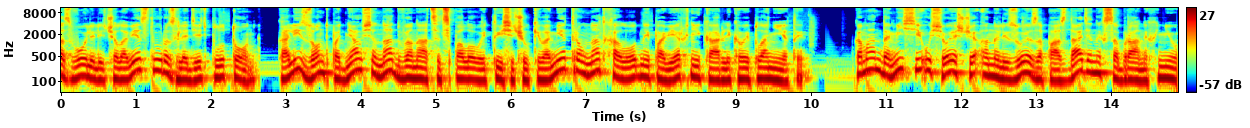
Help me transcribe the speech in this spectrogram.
дазволілі чалавецтву разглядзець Плутон, калі зонд падняўся на 12 з паловай тысячу кіламетраў над халоднай паверхняй карлікавай планеты. Каманда місіі ўсё яшчэ аналізуе запас дадзеных сабраных New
